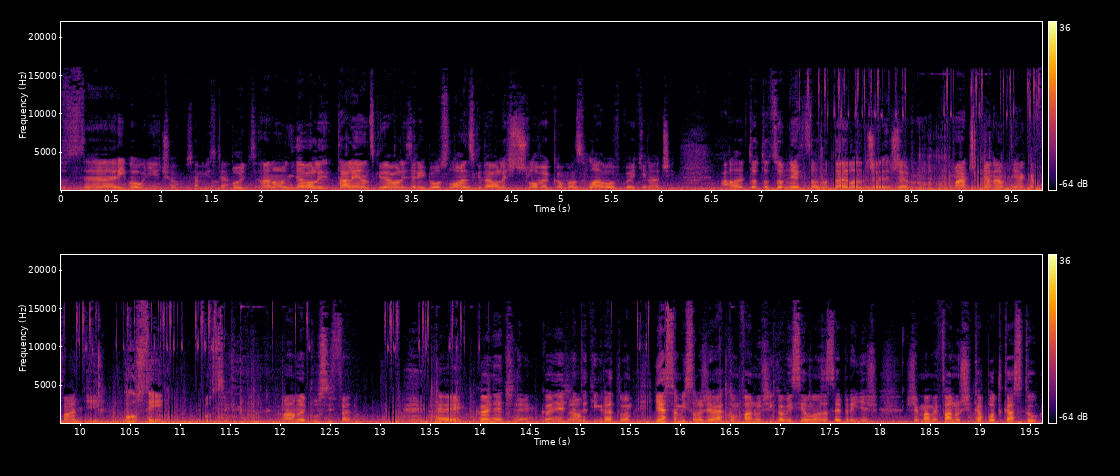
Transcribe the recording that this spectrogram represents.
s rybou niečo, sa mi zdá. Buď, áno, oni dávali, taliansky dávali s rybou, slovensky dávali s človekom a s hlavou v kvetinači. Ale toto som nechcel. Toto je len, že, že mačka nám nejaká fandí. Pusy! Pusy. Máme pusy fan. Hej, konečne, konečne No. to ti gratulujem. Ja som myslel, že v akom fanúšikovi silno zase prídeš, že máme fanúšika podcastu.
